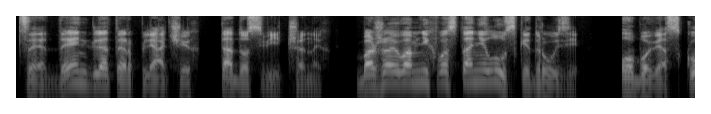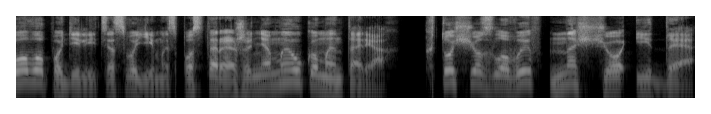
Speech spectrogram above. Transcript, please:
Це день для терплячих та досвідчених. Бажаю вам ні хвоста, ні луски, друзі. Обов'язково поділіться своїми спостереженнями у коментарях. Хто що зловив, на що іде.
